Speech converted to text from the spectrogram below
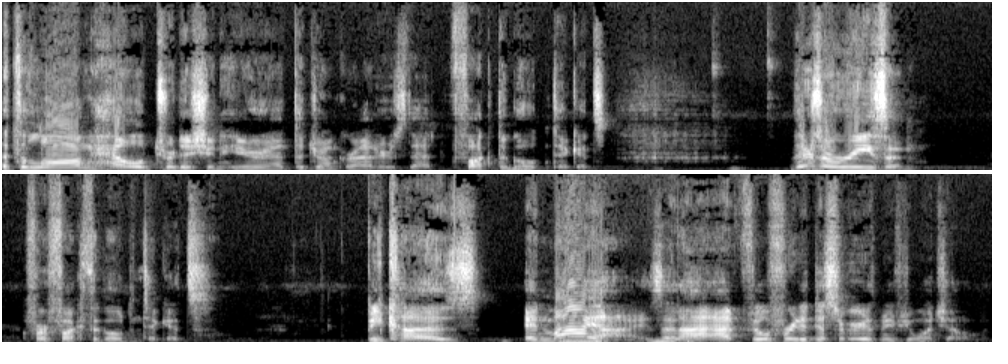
it's a long held tradition here at the Drunk Riders that fuck the golden tickets. There's a reason for fuck the golden tickets because in my eyes, and I, I feel free to disagree with me if you want, gentlemen,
